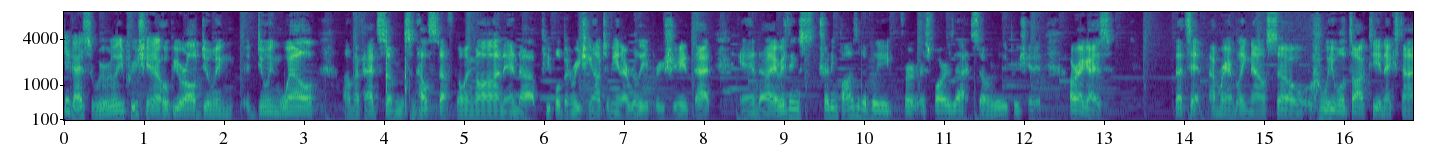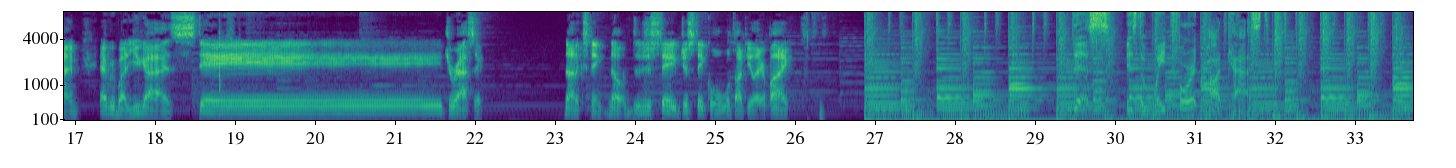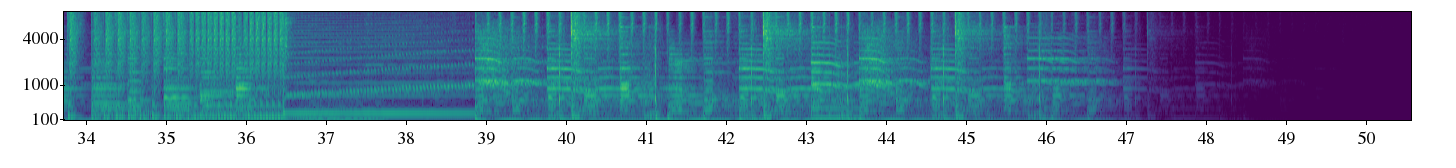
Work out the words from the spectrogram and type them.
yeah, guys, we really appreciate it. I hope you're all doing doing well. Um, I've had some some health stuff going on, and uh, people have been reaching out to me, and I really appreciate that. And uh, everything's trending positively for as far as that. So I really appreciate it. All right, guys, that's it. I'm rambling now. So we will talk to you next time. Everybody, you guys stay Jurassic, not extinct. No, just stay just stay cool. We'll talk to you later. Bye. This is the Wait For It podcast.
